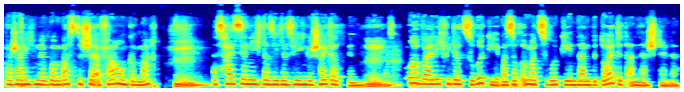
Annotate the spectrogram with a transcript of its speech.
wahrscheinlich eine bombastische Erfahrung gemacht. Mhm. Das heißt ja nicht, dass ich deswegen gescheitert bin. Mhm. Nur weil ich wieder zurückgehe, was auch immer zurückgehen dann bedeutet an der Stelle.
